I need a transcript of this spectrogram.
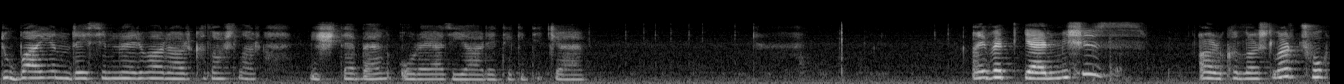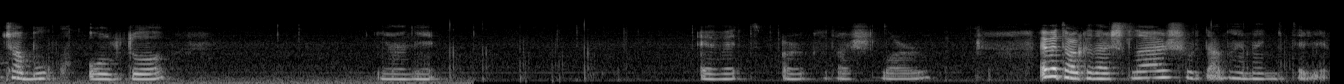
Dubai'nin resimleri var arkadaşlar. İşte ben oraya ziyarete gideceğim. Evet gelmişiz. Arkadaşlar çok çabuk oldu. Yani evet arkadaşlar. Evet arkadaşlar şuradan hemen gidelim.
